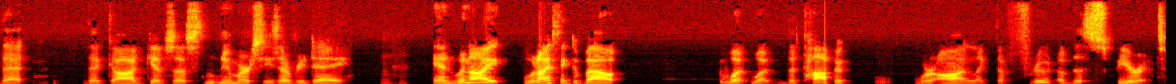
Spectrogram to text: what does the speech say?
that that God gives us new mercies every day. Mhm. And when I when I think about what what the topic we're on, like the fruit of the spirit,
